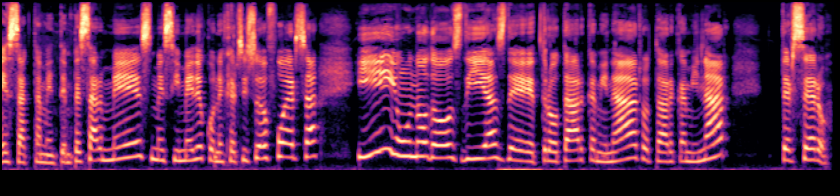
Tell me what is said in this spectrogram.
Exactamente, empezar mes, mes y medio con ejercicio de fuerza y uno o dos días de trotar, caminar, trotar, caminar. Tercero,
